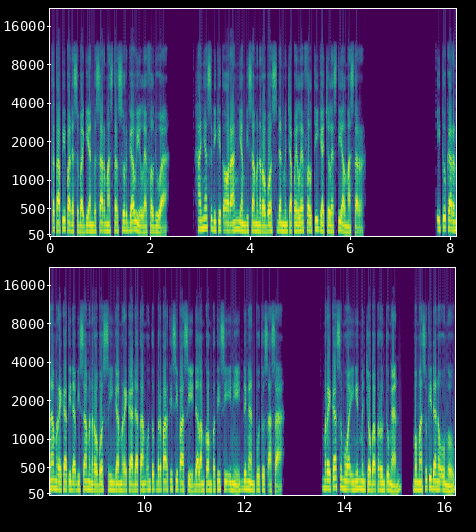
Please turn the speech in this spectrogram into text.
tetapi pada sebagian besar Master Surgawi level 2. Hanya sedikit orang yang bisa menerobos dan mencapai level 3 Celestial Master. Itu karena mereka tidak bisa menerobos sehingga mereka datang untuk berpartisipasi dalam kompetisi ini dengan putus asa. Mereka semua ingin mencoba peruntungan, memasuki Danau Ungu,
